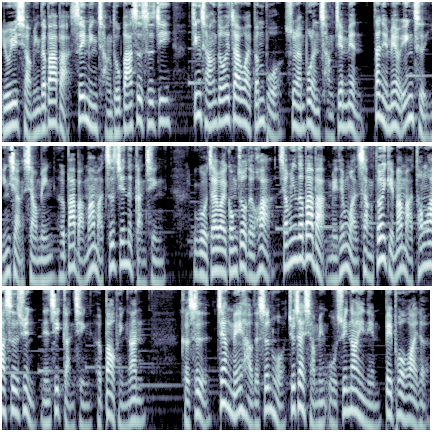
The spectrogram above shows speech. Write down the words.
由于小明的爸爸是一名长途巴士司机，经常都会在外奔波，虽然不能常见面，但也没有因此影响小明和爸爸妈妈之间的感情。如果在外工作的话，小明的爸爸每天晚上都会给妈妈通话视讯，联系感情和报平安。可是，这样美好的生活就在小明五岁那一年被破坏了。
